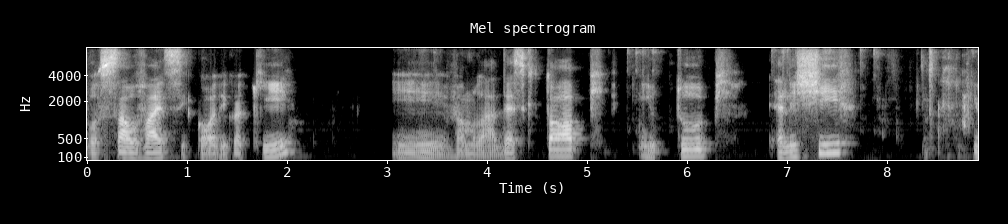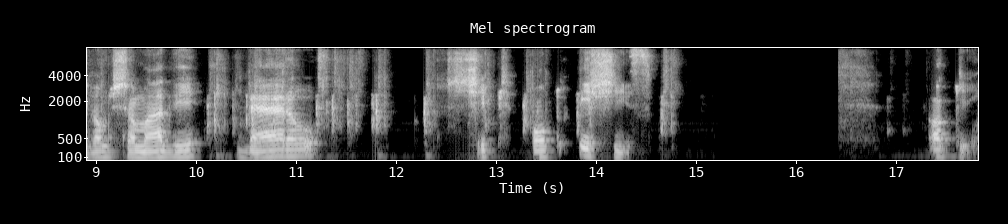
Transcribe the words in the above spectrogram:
Vou salvar esse código aqui. E vamos lá, desktop, YouTube, Elixir. E vamos chamar de battleship.ex. Ok,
